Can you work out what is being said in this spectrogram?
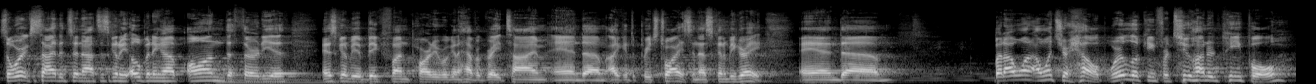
So we're excited to announce it's going to be opening up on the 30th, and it's going to be a big fun party. We're going to have a great time, and um, I get to preach twice, and that's going to be great. And um, but I want I want your help. We're looking for 200 people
